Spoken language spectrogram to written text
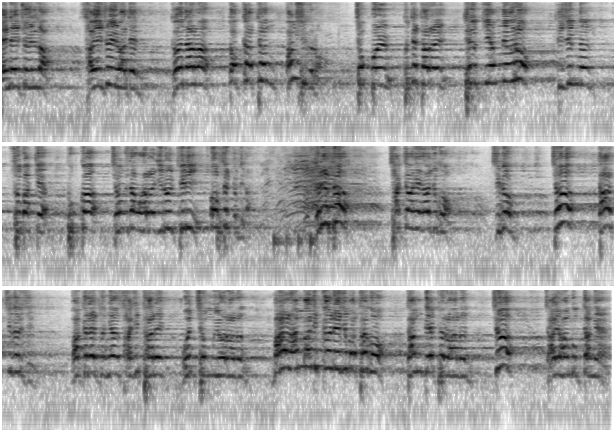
베네수엘라 사회주의화된 그 나라와 똑같은 방식으로 촛불 쿠데타를 태극기혁명으로 뒤집는 수밖에 국가 정상화를 이룰 길이 없을 겁니다. 그래서 착각해가지고 지금 저 다 찌그러진 박근혜 대통령 사기 탄핵 원천 무효라는 말 한마디 꺼내지 못하고 당대표를 하는 저 자유한국당의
